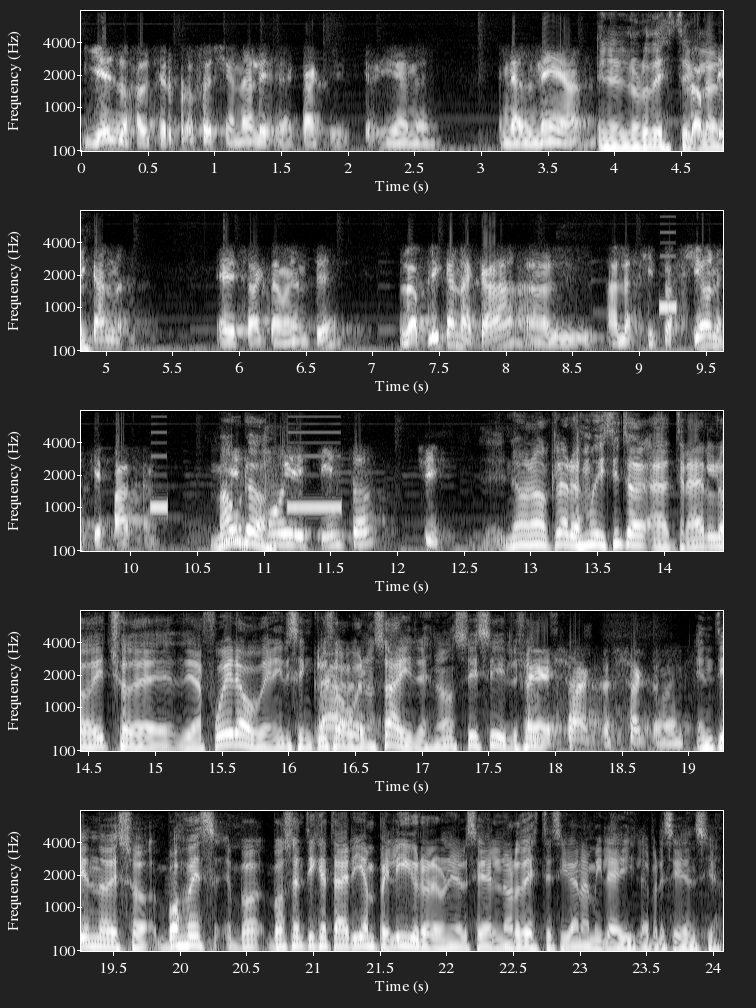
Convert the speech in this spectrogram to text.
y ellos, al ser profesionales de acá que, que viven en, en el NEA, en el nordeste, lo claro. aplican, exactamente, lo aplican acá al- a las situaciones que pasan. Y Mauro. Es muy distinto, sí. No, no, claro, es muy distinto a traerlo hecho de, de afuera o venirse incluso a. Buenos Aires, ¿no? Sí, sí, yo Exacto, exactamente. entiendo eso. ¿Vos ves, vos, vos sentís que estaría en peligro la Universidad del Nordeste si gana Milei la presidencia?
